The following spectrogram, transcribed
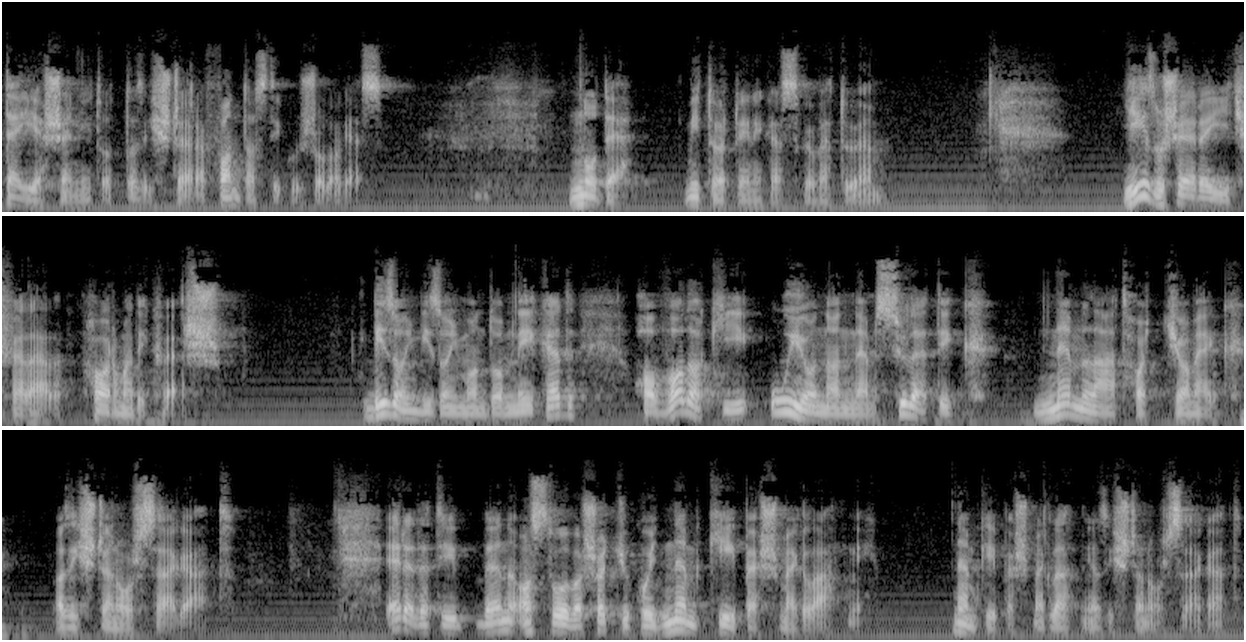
teljesen nyitott az Istenre. Fantasztikus dolog ez. No de, mi történik ezt követően? Jézus erre így felel, harmadik vers. Bizony, bizony mondom néked, ha valaki újonnan nem születik, nem láthatja meg az Isten országát. Eredetiben azt olvashatjuk, hogy nem képes meglátni. Nem képes meglátni az Isten országát.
